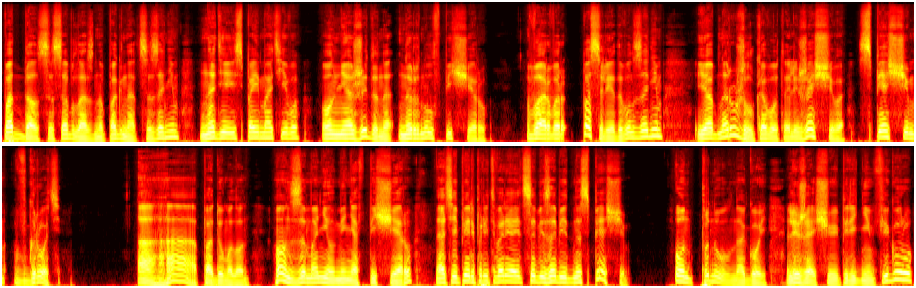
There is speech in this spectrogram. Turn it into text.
поддался соблазну погнаться за ним, надеясь поймать его, он неожиданно нырнул в пещеру. Варвар последовал за ним и обнаружил кого-то лежащего, спящим в гроте. «Ага», — подумал он, — «он заманил меня в пещеру, а теперь притворяется безобидно спящим». Он пнул ногой лежащую перед ним фигуру,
